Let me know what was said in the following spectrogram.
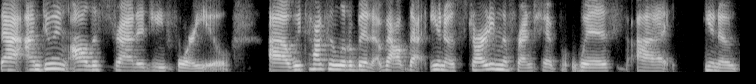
that I'm doing all the strategy for you. Uh, we talked a little bit about that, you know, starting the friendship with, uh, you know,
